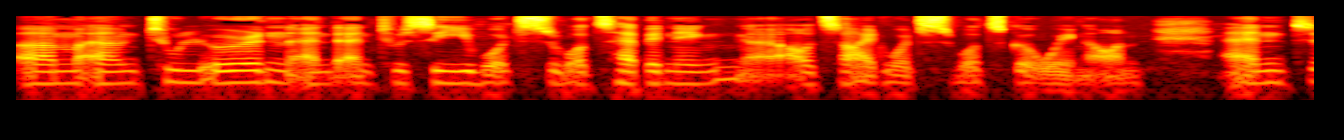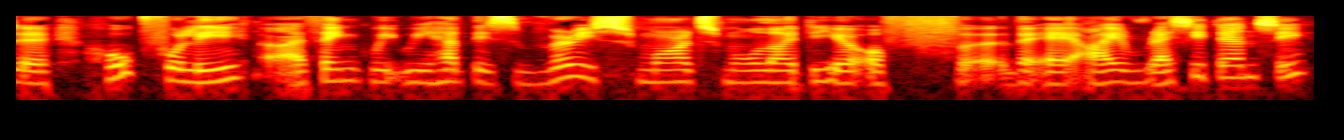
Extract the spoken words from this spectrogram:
um, and to learn and, and to see what's what's happening outside, what's what's going on, and uh, hopefully, I think we, we had this very smart small idea of uh, the AI residency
